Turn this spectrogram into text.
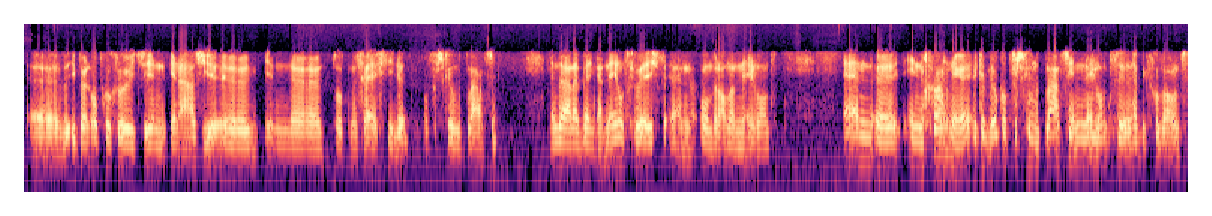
Eh, ik ben opgegroeid in, in Azië eh, in, tot mijn vijftiende op verschillende plaatsen. En daarna ben ik naar Nederland geweest en onder andere Nederland. En in Groningen, ik heb ook op verschillende plaatsen in Nederland heb ik gewoond.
